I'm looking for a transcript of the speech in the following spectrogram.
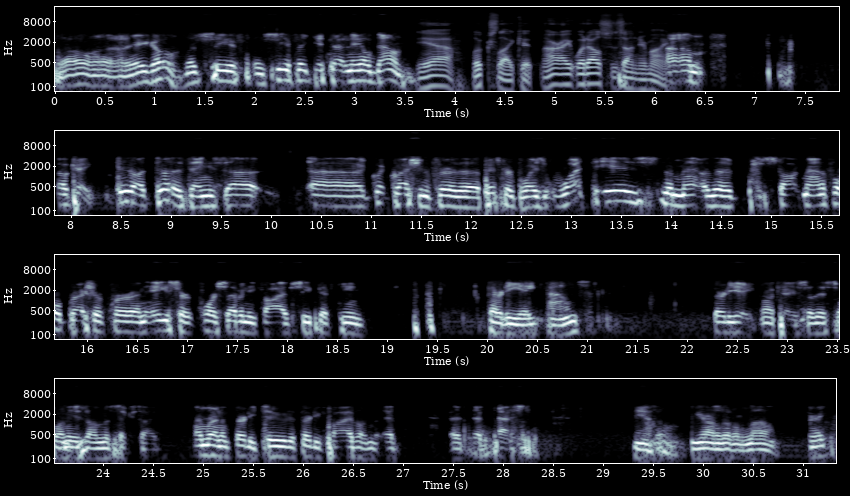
Well, uh, there you go. Let's see if let's see if they get that nailed down. Yeah, looks like it. All right, what else is on your mind? Um, okay, two, uh, two other things. Uh, uh, quick question for the Pittsburgh boys: What is the ma- the stock manifold pressure for an ACERT 475 C15? 38 pounds. 38. Okay, so this one is on the six side. I'm running 32 to 35 on at at, at best. Yeah, you're a little low. Right.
